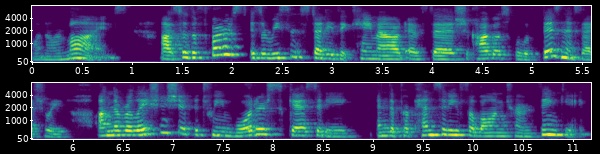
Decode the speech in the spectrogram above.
on our minds. so, the first is a recent study that came out of the Chicago School of Business, actually, on the relationship between water scarcity and the propensity for long term thinking.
